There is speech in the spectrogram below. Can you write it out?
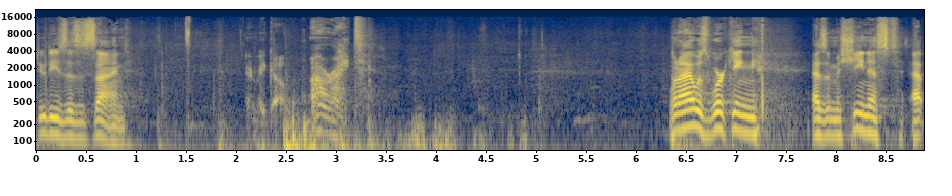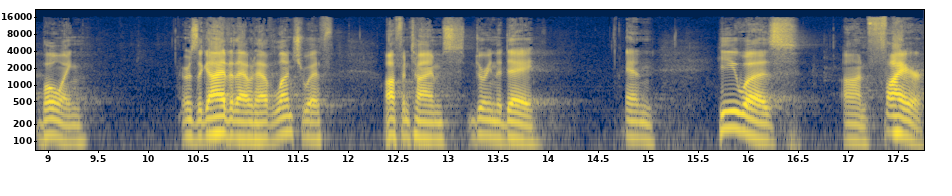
Duties as assigned. There we go. All right. When I was working as a machinist at Boeing, there was a guy that I would have lunch with oftentimes during the day. And he was on fire,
